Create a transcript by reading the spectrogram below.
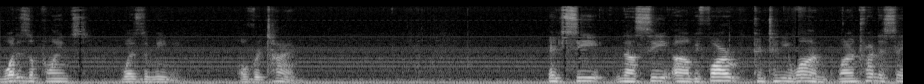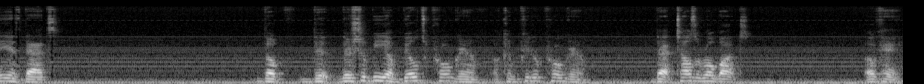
what is the point, what is the meaning over time. And see, now see, uh, before I continue on, what I'm trying to say is that the, the there should be a built program, a computer program, that tells a robot, okay,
